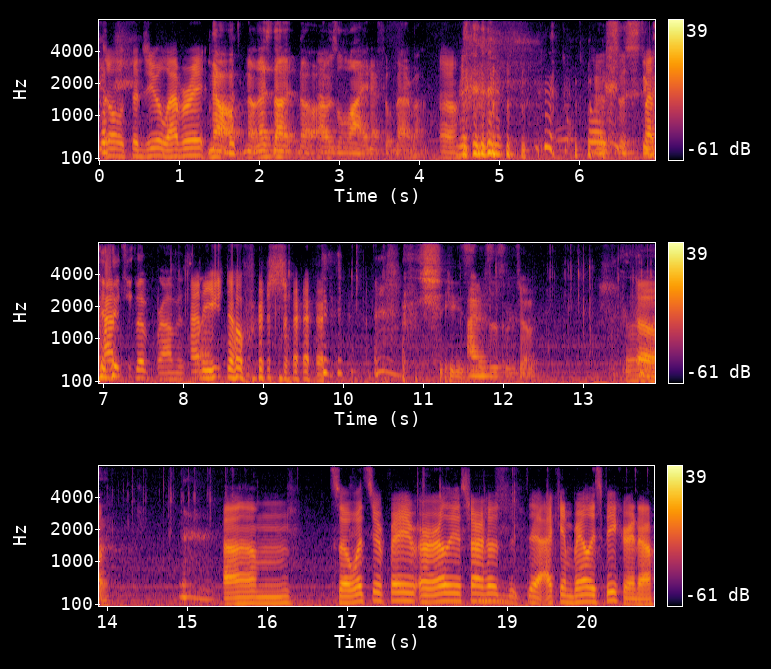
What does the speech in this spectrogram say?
Joel, Joel, could you elaborate? No, no, that's not. No, I was a lie, and I feel bad about Oh. it. It was so But stupid. how, This is the promise. how do you know for sure? Jeez. I was just a joke. Uh, Um, so what's your favorite or earliest childhood? Yeah, I can barely speak right now.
